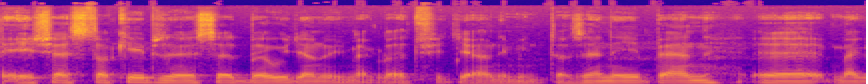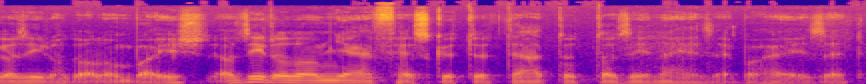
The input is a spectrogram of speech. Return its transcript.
és ezt a képzőművészetben ugyanúgy meg lehet figyelni, mint a zenében, meg az irodalomban is. Az irodalom nyelvhez kötött, tehát ott azért nehezebb a helyzet.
